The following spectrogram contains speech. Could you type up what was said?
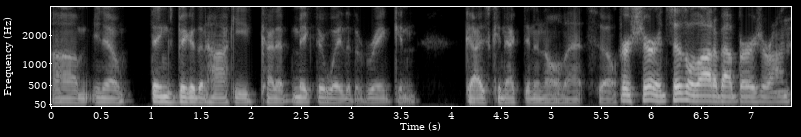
um, you know, things bigger than hockey kind of make their way to the rink and guys connecting and all that. So For sure. It says a lot about Bergeron.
